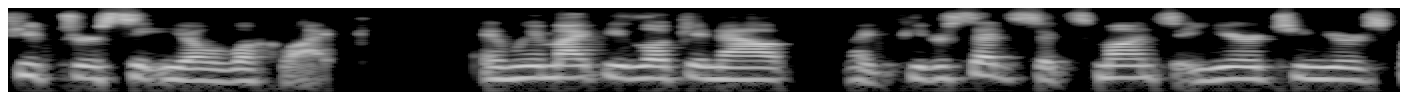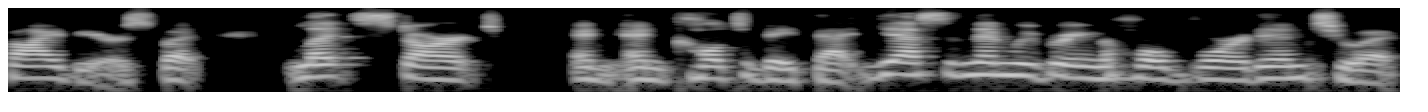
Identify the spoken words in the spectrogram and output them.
future CEO look like? And we might be looking out, like Peter said, six months, a year, two years, five years, but let's start and, and cultivate that. Yes. And then we bring the whole board into it.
